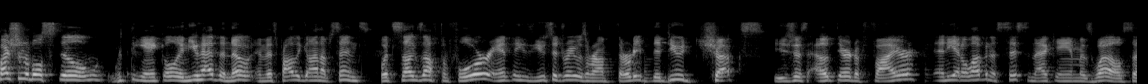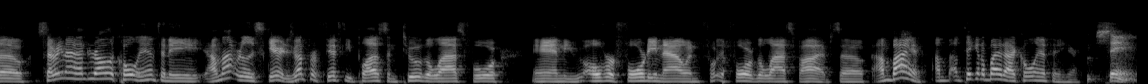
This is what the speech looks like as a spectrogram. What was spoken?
Questionable still with the ankle, and you had the note, and it's probably gone up since. With Suggs off the floor, Anthony's usage rate was around 30. The dude chucks. He's just out there to fire, and he had 11 assists in that game as well. So $7,900 Cole Anthony, I'm not really scared. He's gone for 50 plus in two of the last four and over 40 now in four of the last five. So I'm buying. I'm, I'm taking a bite out of Cole Anthony here. Same,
